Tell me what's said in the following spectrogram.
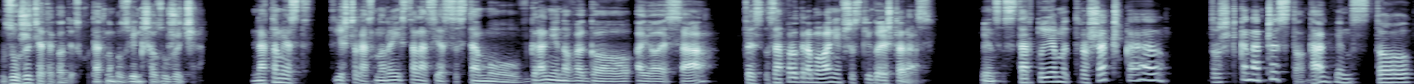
zużycie tego dysku, tak? No bo zwiększa zużycie. Natomiast jeszcze raz, no reinstalacja systemu, wgranie nowego iOS-a to jest zaprogramowanie wszystkiego jeszcze raz. Więc startujemy troszeczkę, troszeczkę na czysto, tak? Więc to,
